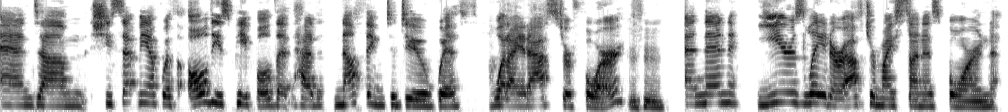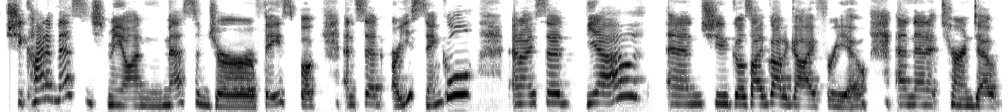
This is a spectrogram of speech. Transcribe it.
And um, she set me up with all these people that had nothing to do with what I had asked her for. Mhm. And then years later, after my son is born, she kind of messaged me on Messenger or Facebook and said, Are you single? And I said, Yeah. And she goes, I've got a guy for you. And then it turned out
